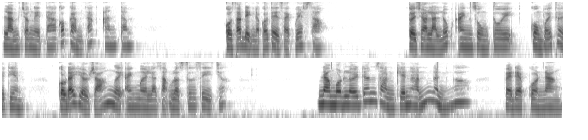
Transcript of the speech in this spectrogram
làm cho người ta có cảm giác an tâm. Cô xác định là có thể giải quyết sao? Tôi cho là lúc anh dùng tôi cùng với thời điểm, cậu đã hiểu rõ người anh mời là dạng luật sư gì chứ? Nàng một lời đơn giản khiến hắn ngẩn ngơ, vẻ đẹp của nàng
